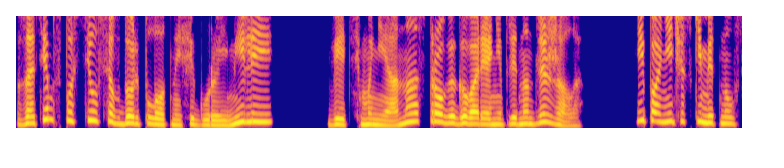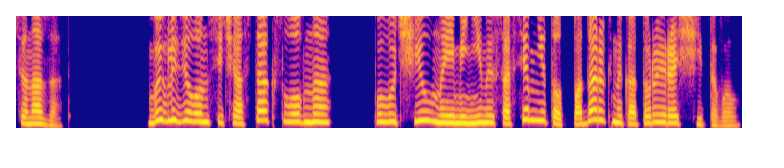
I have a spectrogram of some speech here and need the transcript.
Затем спустился вдоль плотной фигуры Эмилии, ведь мне она, строго говоря, не принадлежала, и панически метнулся назад. Выглядел он сейчас так, словно получил на именины совсем не тот подарок, на который рассчитывал.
